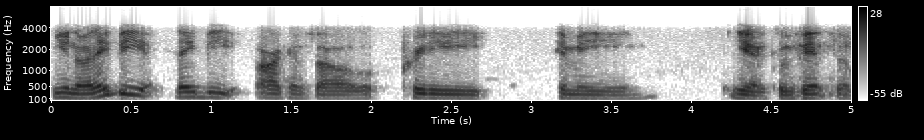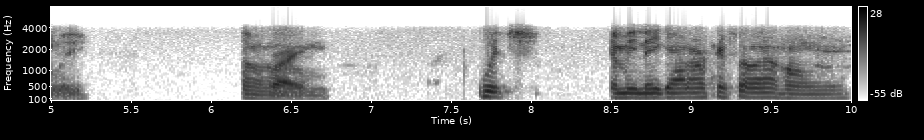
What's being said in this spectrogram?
you know, they beat they beat Arkansas pretty. I mean, yeah, convincingly. Um, Right. Which, I mean, they got Arkansas at home.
